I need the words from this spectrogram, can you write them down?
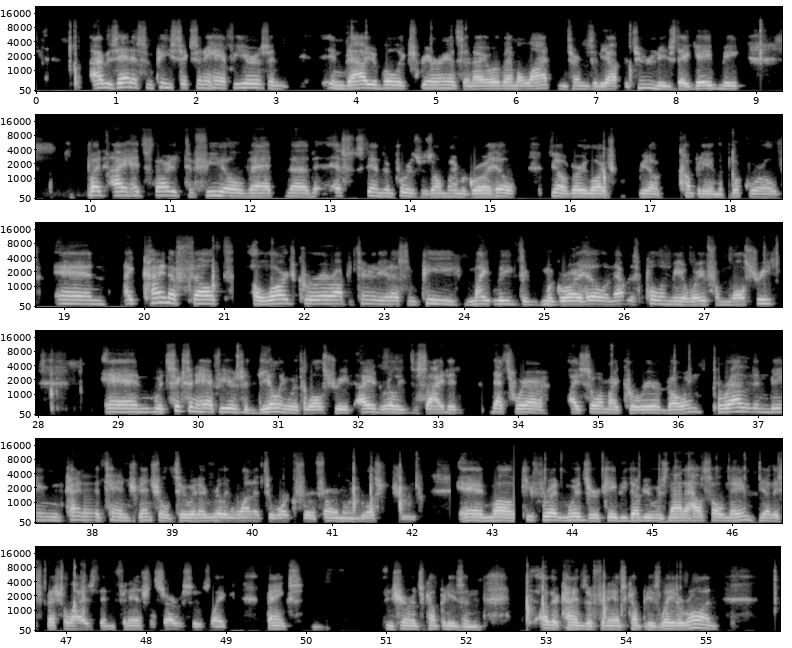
I was at S&P six and a half years and invaluable experience, and I owe them a lot in terms of the opportunities they gave me. But I had started to feel that the, the S Standard and Poor's was owned by McGraw Hill, you know, a very large, you know, company in the book world, and I kind of felt a large career opportunity at S&P might lead to McGraw Hill, and that was pulling me away from Wall Street. And with six and a half years of dealing with Wall Street, I had really decided that's where I saw my career going. Rather than being kind of tangential to it, I really wanted to work for a firm on Wall Street. And while Keefe Bruyette and Woods or KBW was not a household name, yeah, they specialized in financial services like banks, insurance companies, and other kinds of finance companies later on.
